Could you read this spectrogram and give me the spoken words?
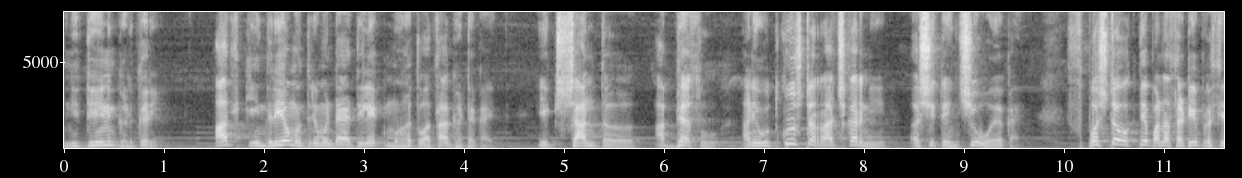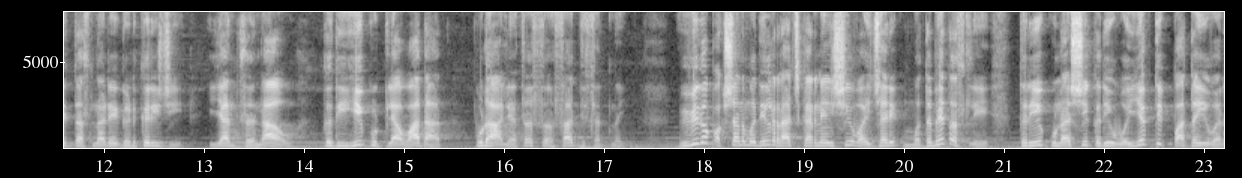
नितीन गडकरी. आज केंद्रीय मंत्रिमंडळातील एक महत्त्वाचा घटक आहेत एक शांत अभ्यासू आणि उत्कृष्ट राजकारणी अशी त्यांची ओळख आहे. स्पष्ट वक्तेपणासाठी प्रसिद्ध असणारे गडकरीजी यांचं नाव कधीही कुठल्या वादात पुढं आल्याचं सहसा दिसत नाही. विविध पक्षांमधील राजकारण्यांशी वैचारिक मतभेद असले तरी कुणाशी कधी वैयक्तिक पातळीवर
